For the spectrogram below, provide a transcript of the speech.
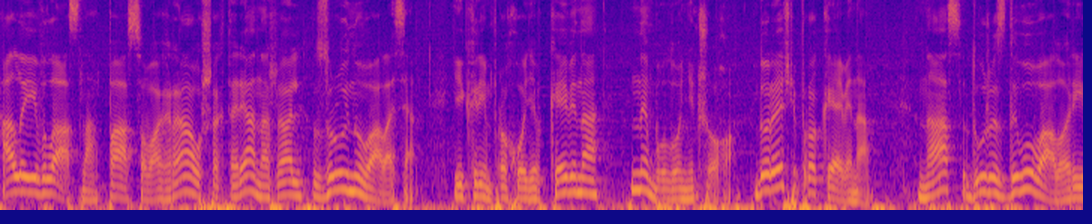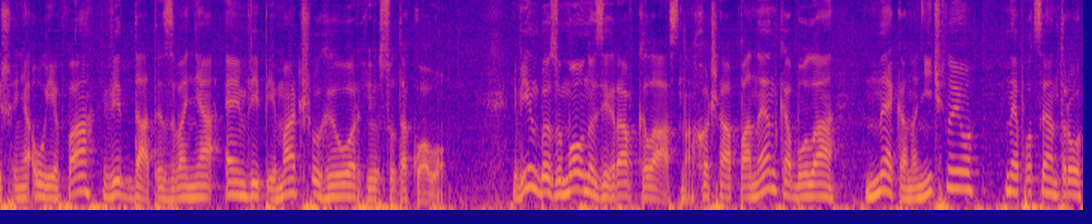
Але і власна пасова гра у Шахтаря, на жаль, зруйнувалася, і крім проходів Кевіна, не було нічого. До речі, про Кевіна. Нас дуже здивувало рішення УЄФА віддати звання MVP матчу Георгію Сутакову. Він безумовно зіграв класно, хоча паненка була не канонічною, не по центру,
